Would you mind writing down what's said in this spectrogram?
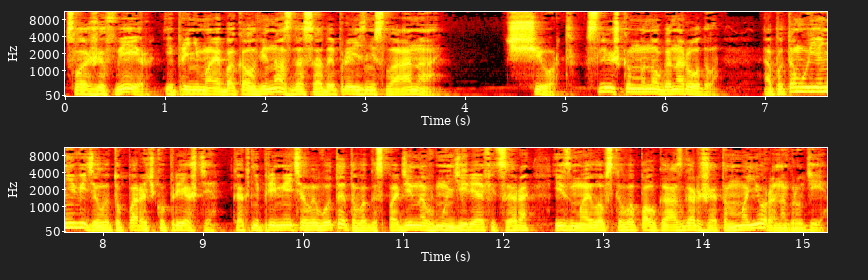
Сложив веер и принимая бокал вина, с досадой произнесла она. «Черт, слишком много народу. А потому я не видел эту парочку прежде, как не приметил и вот этого господина в мундире офицера Измайловского полка с горжетом майора на груди».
